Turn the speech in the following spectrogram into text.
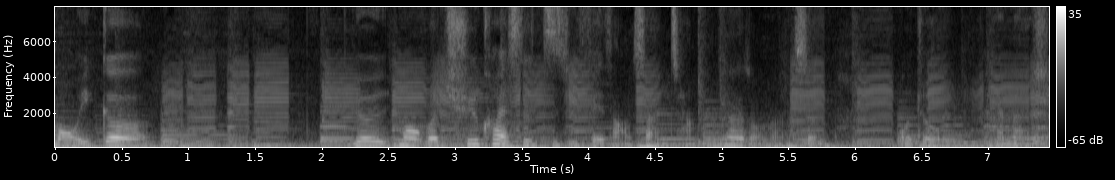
某一个有某个区块是自己非常擅长的那种男生，我就还蛮喜。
